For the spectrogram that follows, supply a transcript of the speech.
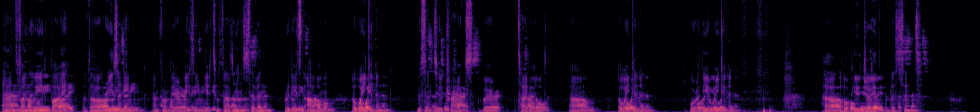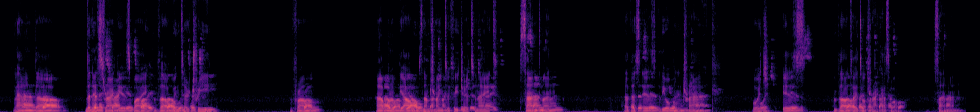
and, finally by The Reasoning, and from their amazing year 2007 released album Awakening. Listen to tracks were titled um, Awakening or The Awakening. uh, I hope you enjoyed the set. And uh, the next track is by The Winter Tree from uh, one of the albums I'm trying to feature tonight. Sandman. Uh, this, this is the opening track, which, which is the title track as well. Sandman.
